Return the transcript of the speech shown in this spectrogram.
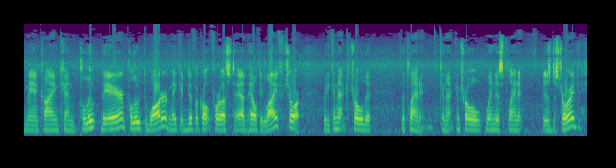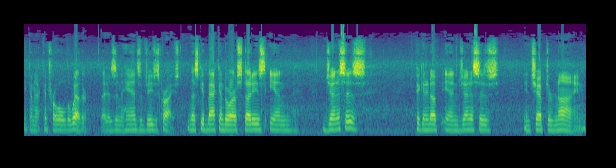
Mankind can pollute the air, pollute the water, make it difficult for us to have healthy life, sure, but he cannot control the, the planet. He cannot control when this planet is destroyed. He cannot control the weather. That is in the hands of Jesus Christ. Let's get back into our studies in Genesis, picking it up in Genesis in chapter 9.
